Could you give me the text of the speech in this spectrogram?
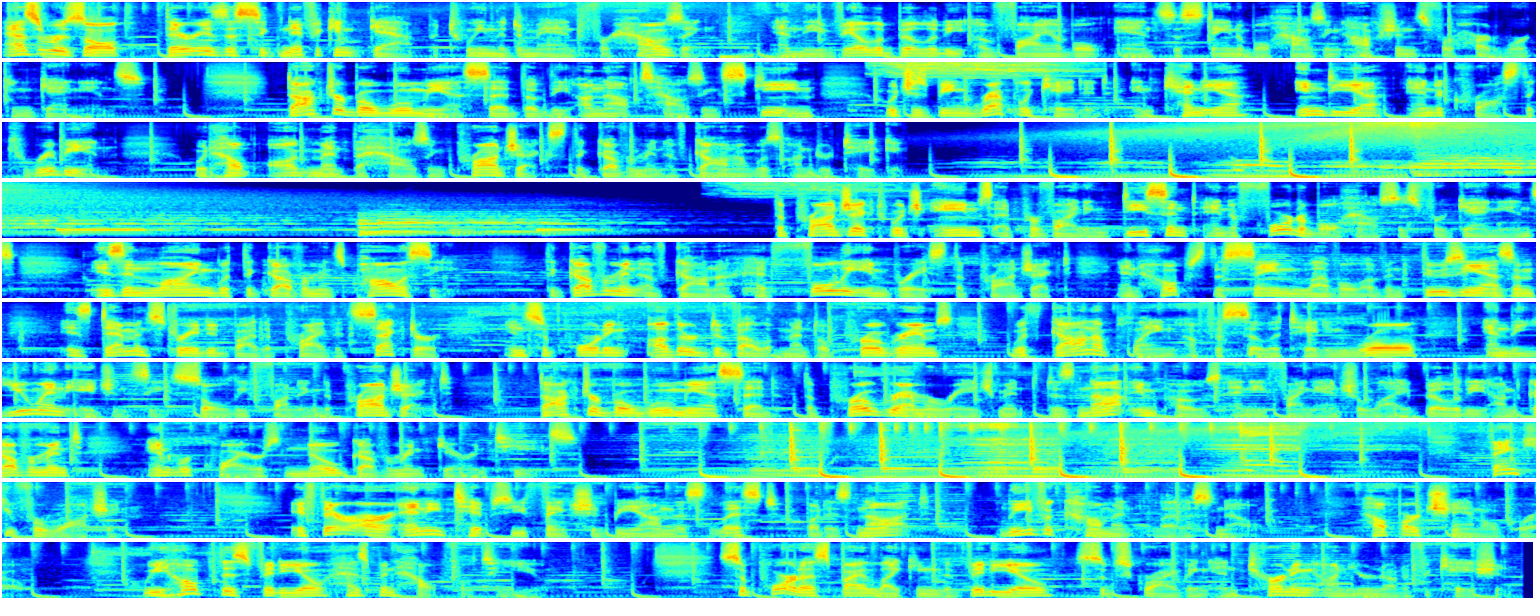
As a result, there is a significant gap between the demand for housing and the availability of viable and sustainable housing options for hardworking Ghanaians. Dr. Bawumia said that the UNOPS housing scheme, which is being replicated in Kenya, India, and across the Caribbean, would help augment the housing projects the government of Ghana was undertaking. The project, which aims at providing decent and affordable houses for Ghanaians, is in line with the government's policy. The government of Ghana had fully embraced the project and hopes the same level of enthusiasm is demonstrated by the private sector in supporting other developmental programs, with Ghana playing a facilitating role and the UN agency solely funding the project. Dr. Bawumia said the program arrangement does not impose any financial liability on government and requires no government guarantees. Thank you for watching. If there are any tips you think should be on this list but is not, leave a comment let us know. Help our channel grow. We hope this video has been helpful to you. Support us by liking the video, subscribing, and turning on your notification.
